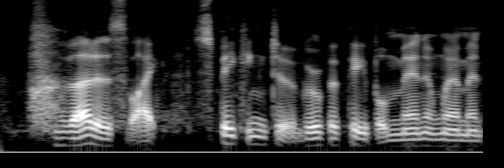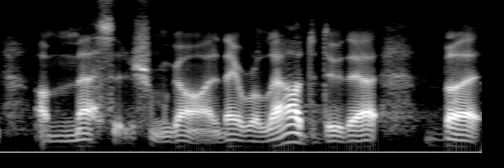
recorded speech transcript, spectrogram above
that is like speaking to a group of people, men and women, a message from God. They were allowed to do that, but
